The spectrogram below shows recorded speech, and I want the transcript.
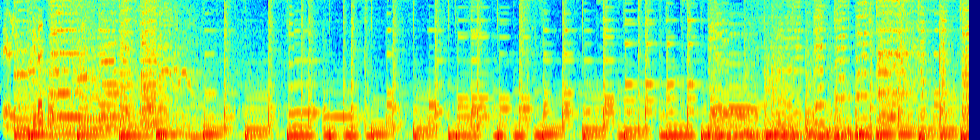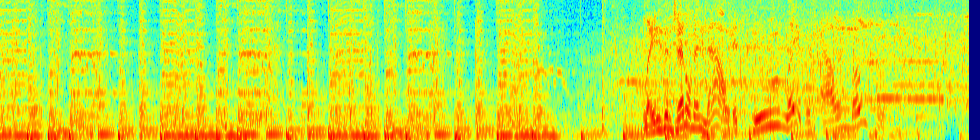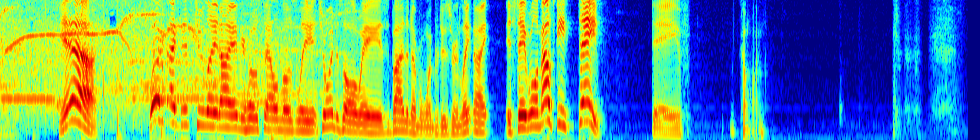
There it is. See, that's it. Ladies and gentlemen, now it's too late with Alan Mosley. Yeah. Welcome back to It's Too Late. I am your host, Alan Mosley, joined as always by the number one producer in late night. It's Dave Wolomowski. Dave! Dave. Come on.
